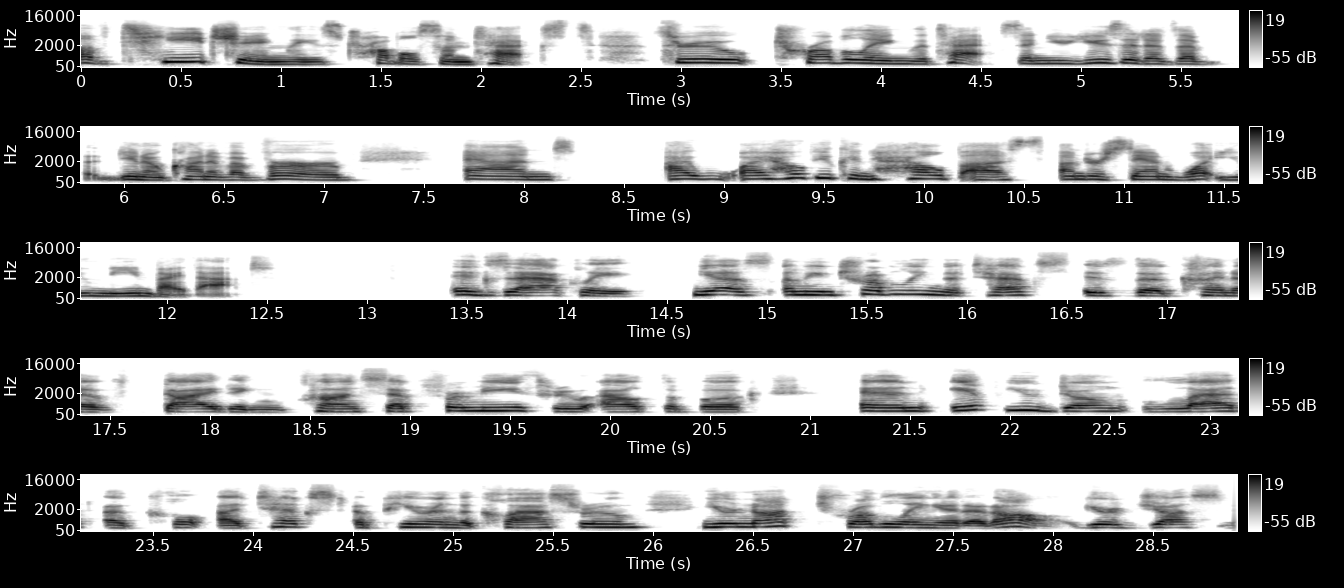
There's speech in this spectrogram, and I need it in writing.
of teaching these troublesome texts through troubling the text. And you use it as a you know kind of a verb. And i i hope you can help us understand what you mean by that. Exactly. Yes. I mean, troubling the text is the kind of guiding concept for me throughout the book. And if you don't let a, cl- a text appear in the classroom, you're not troubling it at all. You're just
